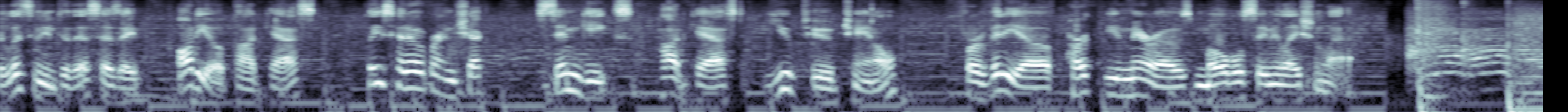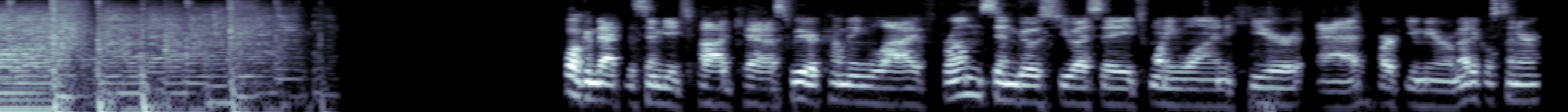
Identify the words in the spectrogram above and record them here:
You're listening to this as a audio podcast, please head over and check SimGeeks podcast YouTube channel for video of Parkview Mirro's mobile simulation lab. Welcome back to the SimGeeks podcast. We are coming live from SimGhost USA 21 here at Parkview Miro Medical Center.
